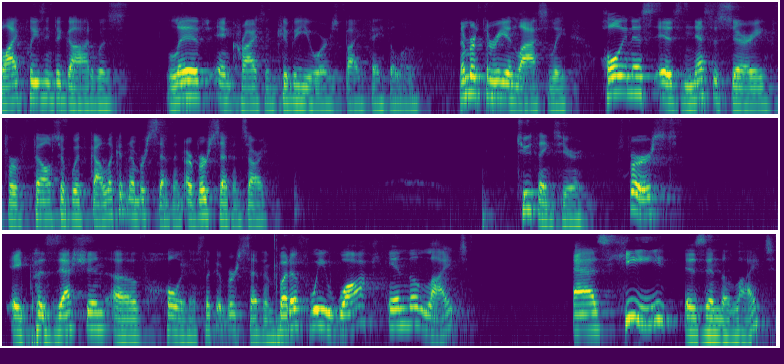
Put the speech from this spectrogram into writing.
life pleasing to God was lived in Christ and could be yours by faith alone. Number three, and lastly, holiness is necessary for fellowship with God. Look at number seven, or verse seven, sorry. Two things here. First, a possession of holiness. Look at verse 7. But if we walk in the light as he is in the light,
